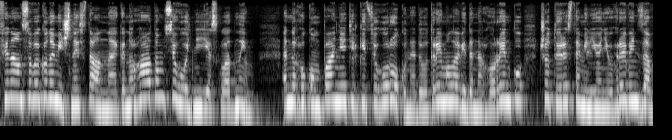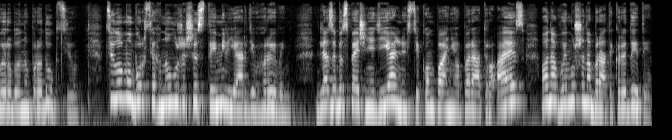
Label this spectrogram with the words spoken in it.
Фінансово-економічний стан на «Екенергоатом» сьогодні є складним. Енергокомпанія тільки цього року недоотримала від енергоринку 400 мільйонів гривень за вироблену продукцію. В цілому борг сягнув уже 6 мільярдів гривень. Для забезпечення діяльності компанії-оператору АЕС вона вимушена брати кредити.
